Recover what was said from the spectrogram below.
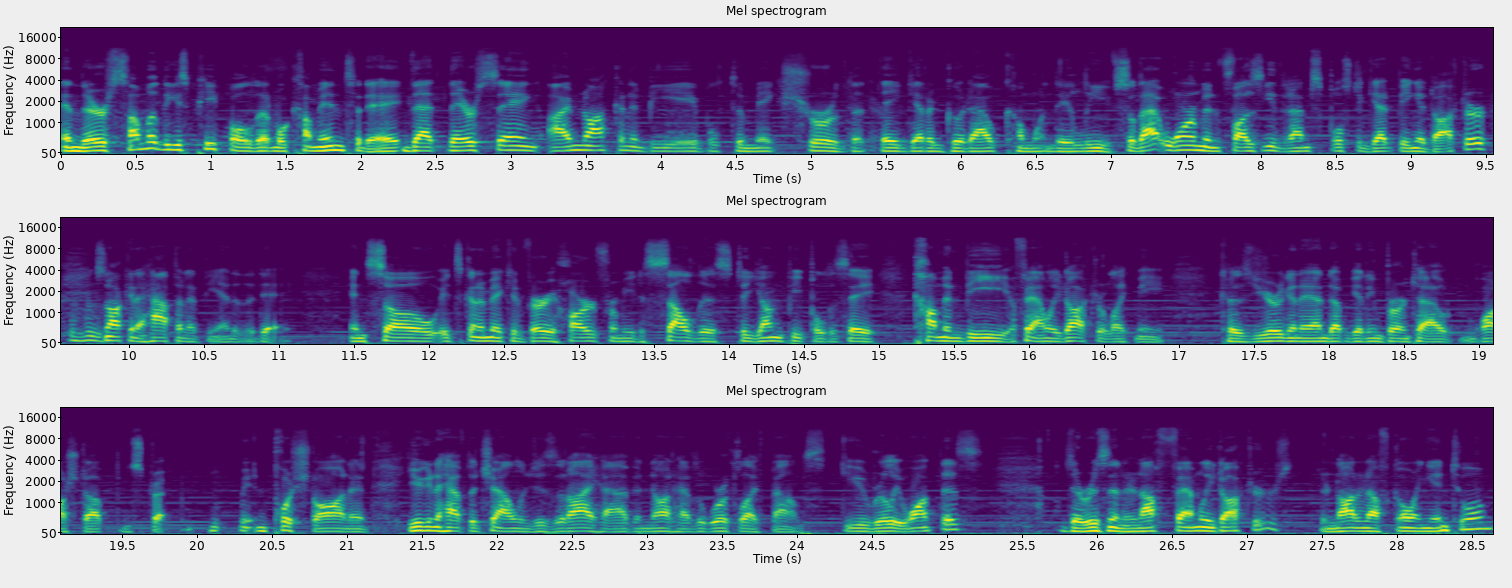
And there are some of these people that will come in today that they're saying, I'm not going to be able to make sure that they get a good outcome when they leave. So that warm and fuzzy that I'm supposed to get being a doctor, mm -hmm. it's not going to happen at the end of the day. And so it's going to make it very hard for me to sell this to young people to say, come and be a family doctor like me, because you're going to end up getting burnt out, washed up, and, and pushed on, and you're going to have the challenges that I have and not have the work-life balance. Do you really want this? There isn't enough family doctors. There are not enough going into them.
